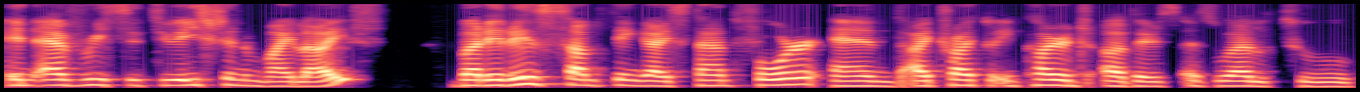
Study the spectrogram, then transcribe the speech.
in every situation in my life. But it is something i stand for and i try to encourage others as well to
